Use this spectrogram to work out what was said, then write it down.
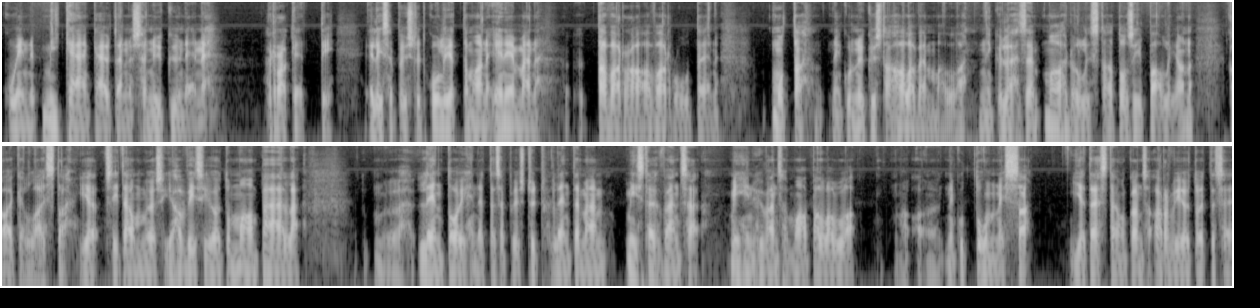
kuin mikään käytännössä nykyinen raketti. Eli sä pystyt kuljettamaan enemmän tavaraa avaruuteen mutta niin kuin nykyistä halvemmalla, niin kyllähän se mahdollistaa tosi paljon kaikenlaista. Ja sitä on myös ihan visioitu maan päällä lentoihin, että sä pystyt lentämään mistä hyvänsä, mihin hyvänsä maapallolla niin kuin tunnissa. Ja tästä on myös arvioitu, että se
